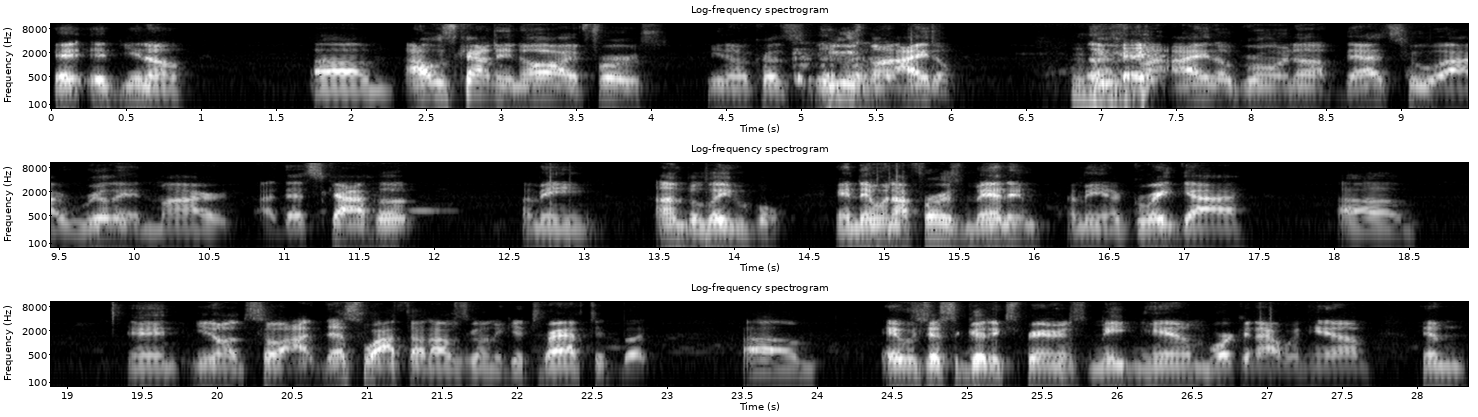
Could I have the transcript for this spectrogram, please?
it, it you know, um, I was kind of in awe at first, you know, because he was my idol. He was Okay. my idol growing up. That's who I really admired. Uh, that sky hook, I mean, unbelievable. And then when I first met him, I mean, a great guy. Um, and you know, so I, that's where I thought I was going to get drafted, but um, it was just a good experience meeting him, working out with him, him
